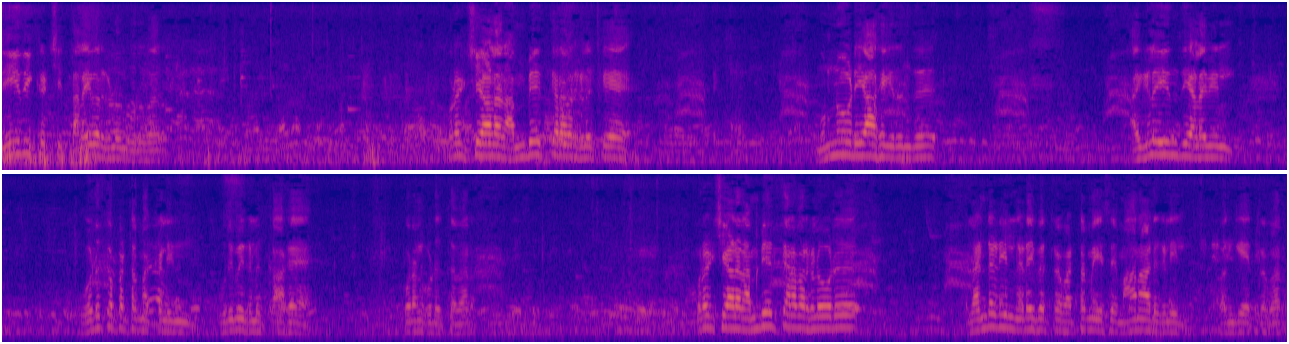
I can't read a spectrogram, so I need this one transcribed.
நீதி கட்சி தலைவர்களுள் ஒருவர் புரட்சியாளர் அம்பேத்கர் அவர்களுக்கு முன்னோடியாக இருந்து அகில இந்திய அளவில் ஒடுக்கப்பட்ட மக்களின் உரிமைகளுக்காக குரல் கொடுத்தவர். புரட்சியாளர் அம்பேத்கர் அவர்களோடு லண்டனில் நடைபெற்ற வட்டமேசை மாநாடுகளில் பங்கேற்றவர்.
